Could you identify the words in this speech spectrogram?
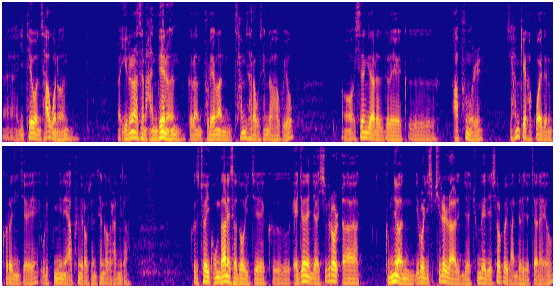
어, 이태원 사고는 어, 일어나서는 안 되는 그런 불행한 참사라고 생각하고요. 어, 희생자들의 그 아픔을 함께 갖고 와야 되는 그런 이제 우리 국민의 아픔이라고 저는 생각을 합니다. 그래서 저희 공단에서도 이제 그 예전에 이제 11월 아, 금년 1월 27일 날 이제 중대재해처벌법이 만들어졌잖아요.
